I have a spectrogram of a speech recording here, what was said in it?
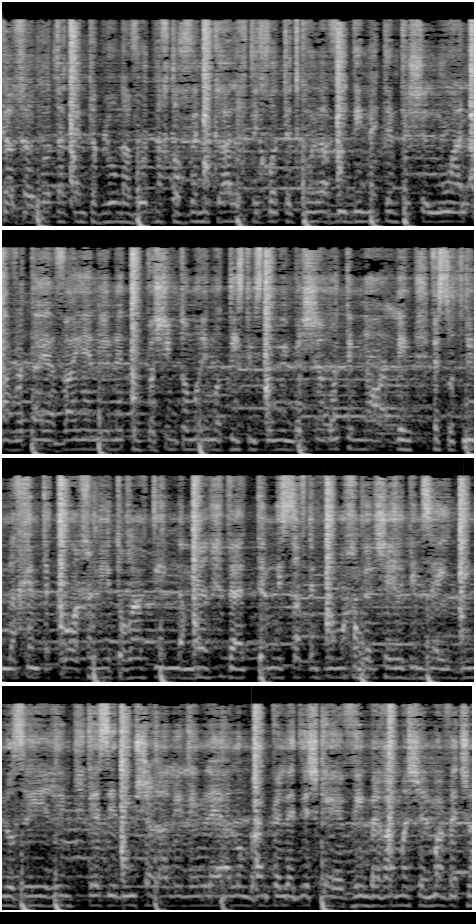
יקר חרבות אתם תבלו נבות נחטוף ונקרא לך תכרות את כל הווידים אתם תשלמו על אבותיי עבריינים מטופשים תאמרים אוטיסטים סתומים בשרות עם נועלים וסותמים לכם את הכוח אני התעוררתי עם נמר ואתם נשרפתם כמו מחבל שיודעים זעידים לא זהירים יזידים שרלילים להלום ברן פלד יש כאבים ברמה של מוות של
